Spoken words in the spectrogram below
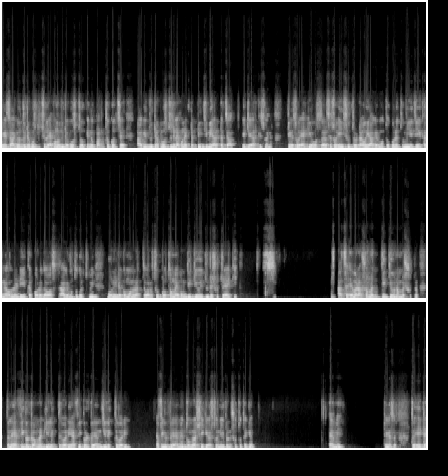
ঠিক আছে, আগেও দুটা বস্তু ছিল এখনও দুটা বস্তু। কিন্তু পার্থক্য হচ্ছে, আগে দুটা বস্তু ছিল, এখন একটা পৃথিবী আর একটা চাঁদ এটা আর কিছু না। ঠিক আছে, একই অবস্থা আছে। সো এই সূত্রটা ওই আগের মতো করে তুমি এই যে এখানে অলরেডি এটা করে দেওয়া আছে, আগের মতো করে তুমি বলে এটাকে মনে রাখতে পারো। তো প্রথম এবং দ্বিতীয়, এই দুটো সূত্র একই। আচ্ছা এবার আসো আমরা তৃতীয় নম্বর সূত্র। তাহলে এফ ইকুয়াল টু আমরা কি লিখতে পারি? F equal to M G লিখতে পারি। F equal to M A তোমরা শিখে আসছো নিউটন সূত্র থেকে। M A. ঠিক আছে? তো এটা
